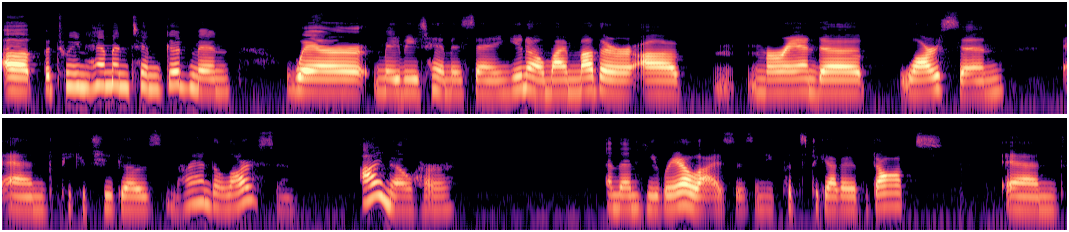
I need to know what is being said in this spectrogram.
Uh, between him and Tim Goodman, where maybe Tim is saying, you know, my mother, uh, Miranda Larson. And Pikachu goes, Miranda Larson, I know her. And then he realizes and he puts together the dots and,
